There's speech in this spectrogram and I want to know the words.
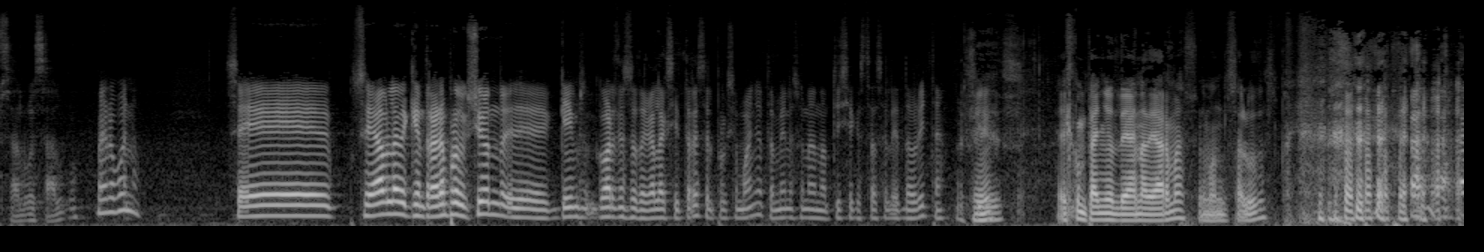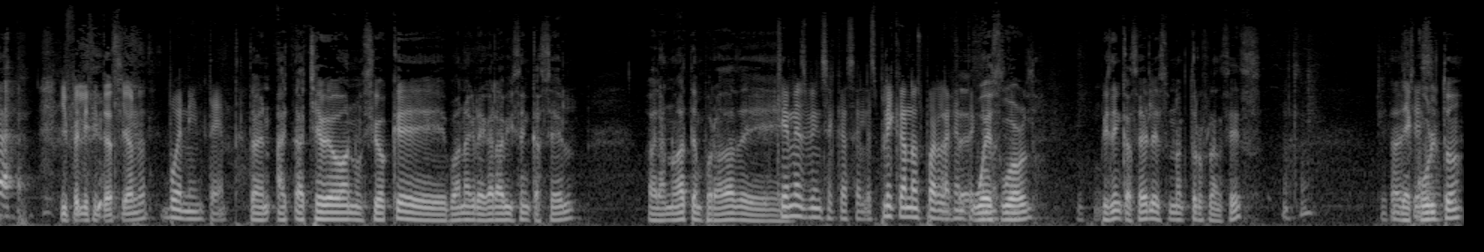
Pues algo es algo. Pero bueno. Se, se habla de que entrará en producción eh, Games Guardians of the Galaxy 3 el próximo año. También es una noticia que está saliendo ahorita. Así Sí. es. El cumpleaños de Ana de Armas, le mando saludos. y felicitaciones. Buen intento. También HBO anunció que van a agregar a Vincent Cassell a la nueva temporada de ¿Quién es Vince Cassell? Explícanos para la gente. Westworld. Vincent Cassell es un actor francés de culto.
